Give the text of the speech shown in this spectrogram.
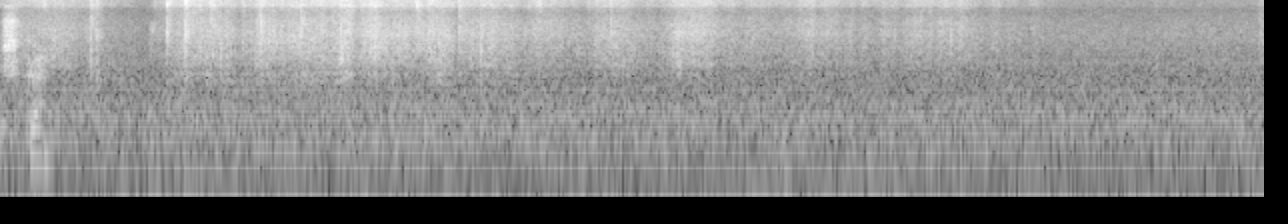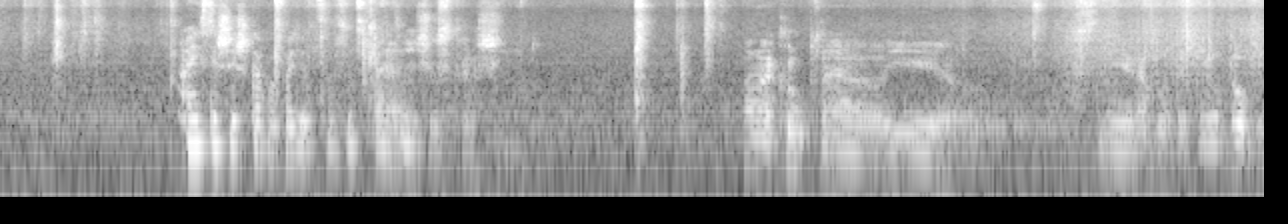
шишка. А если шишка попадется в субстрате? Да, ничего страшного. Она крупная и с ней работать неудобно.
